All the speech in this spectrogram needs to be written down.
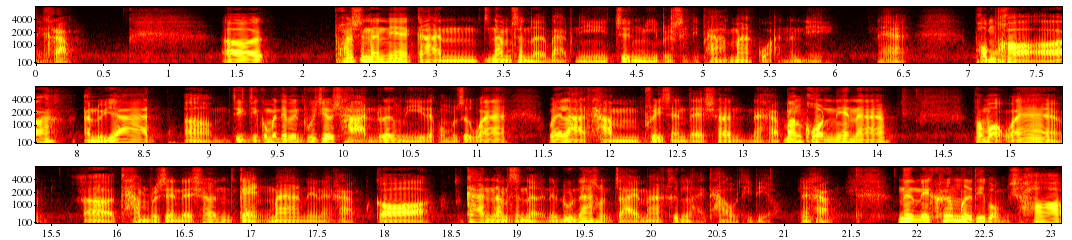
นะครับเเพราะฉะนั้นเนี่ยการนำเสนอแบบนี้จึงมีประสิทธิภาพมากกว่านั่นเองนะฮะผมขออนุญาตอ่อจริงๆ ก็ไม่ได้เป็นผู้เชี่ยวชาญเรื่องนี้ แต่ผมรู้สึกว่าเวลาทำ presentation นะครับบางคนเนี่ยนะต้องบอกว่า ทำ presentation เก่งมากเนี่ยนะครับ ก็การนำเสนอเนี่ยดูน่าสนใจมากขึ้นหลายเท่าทีเดียวนะครับหนึ่งในเครื่องมือที่ผมชอบ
